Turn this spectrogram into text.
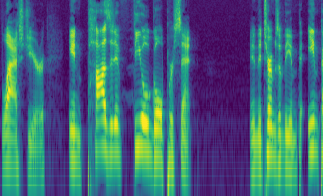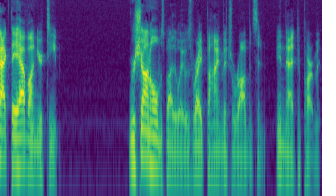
last year in positive field goal percent in the terms of the imp- impact they have on your team. Richaun Holmes, by the way, was right behind Mitchell Robinson in that department.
